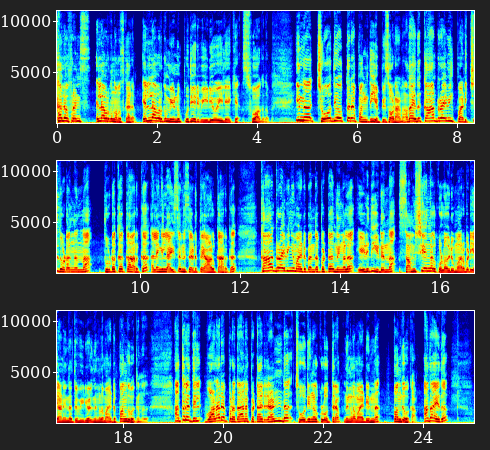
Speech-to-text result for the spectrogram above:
Hello friends എല്ലാവർക്കും നമസ്കാരം. എല്ലാവർക്കും വീണ്ടും പുതിയൊരു വീഡിയോയിലേക്ക് സ്വാഗതം. ഇന്ന് ചോദ്യോത്തര പങ്ക്തി എപ്പിസോഡാണ്. അതായത് കാർ ഡ്രൈവിംഗ് പഠിച്ചു തുടങ്ങുന്ന തുടക്കക്കാർക്ക് അല്ലെങ്കിൽ ലൈസൻസ് എടുത്ത ആൾക്കാർക്ക് കാർ ഡ്രൈവിങ്ങുമായിട്ട് ബന്ധപ്പെട്ട് നിങ്ങൾ എഴുതിയിടുന്ന സംശയങ്ങൾക്കുള്ള ഒരു മറുപടിയാണ് ഇന്നത്തെ വീഡിയോയിൽ നിങ്ങളുമായിട്ട് പങ്കുവെക്കുന്നത്. അത്തരത്തിൽ വളരെ പ്രധാനപ്പെട്ട രണ്ട് ചോദ്യങ്ങൾക്കുള്ള ഉത്തരം നിങ്ങളുമായിട്ട് ഇന്ന് പങ്കുവെക്കാം. അതായത്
